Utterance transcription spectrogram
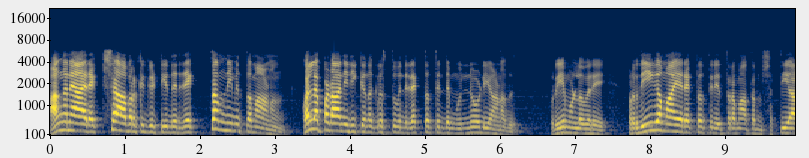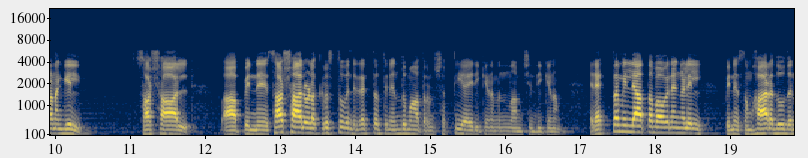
അങ്ങനെ ആ രക്ഷ അവർക്ക് കിട്ടിയത് രക്തം നിമിത്തമാണ്. കൊല്ലപ്പെടാനിരിക്കുന്ന ക്രിസ്തുവിന്റെ രക്തത്തിന്റെ മുന്നോടിയാണത്. പ്രിയമുള്ളവരെ പ്രതീകമായ രക്തത്തിന് ഇത്രമാത്രം ശക്തിയാണെങ്കിൽ സാക്ഷാൽ പിന്നെ സാക്ഷാലുള്ള ക്രിസ്തുവിന്റെ രക്തത്തിന് എന്തുമാത്രം ശക്തിയായിരിക്കണമെന്ന് നാം ചിന്തിക്കണം. രക്തമില്ലാത്ത ഭവനങ്ങളിൽ പിന്നെ സംഹാരദൂതൻ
